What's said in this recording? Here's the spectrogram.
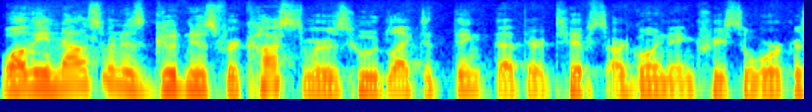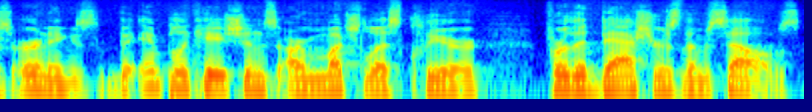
while the announcement is good news for customers who would like to think that their tips are going to increase a worker's earnings, the implications are much less clear for the dashers themselves,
